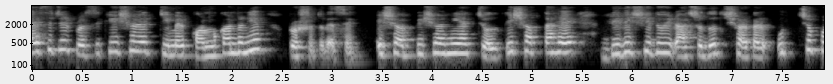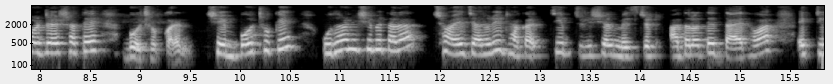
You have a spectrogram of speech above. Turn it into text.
আইসিটির প্রসিকিউশনের টিমের কর্মকাণ্ড নিয়ে প্রশ্ন তুলেছে। এসব বিষয় নিয়ে চলতি সপ্তাহে বিদেশি দুই রাষ্ট্রদূত সরকার উচ্চ পর্যায়ের সাথে বৈঠক করেন। সেই বৈঠকে উদাহরণ হিসেবে তারা ছয় জানুয়ারি ঢাকার চিফ জুডিশিয়াল ম্যাজিস্ট্রেট আদালতে দায়ের হওয়া একটি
